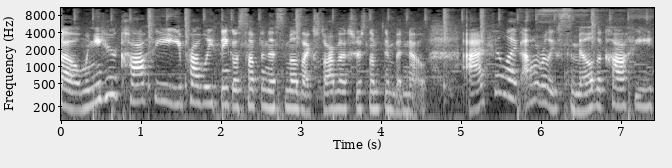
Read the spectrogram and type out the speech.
so when you hear coffee, you probably think of something that smells like Starbucks or something, but no. I feel like I don't really smell the coffee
